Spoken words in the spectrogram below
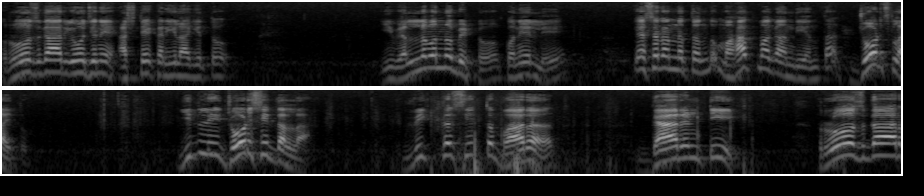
ರೋಜ್ಗಾರ್ ಯೋಜನೆ ಅಷ್ಟೇ ಕರೆಯಲಾಗಿತ್ತು ಇವೆಲ್ಲವನ್ನು ಬಿಟ್ಟು ಕೊನೆಯಲ್ಲಿ ಹೆಸರನ್ನು ತಂದು ಮಹಾತ್ಮ ಗಾಂಧಿ ಅಂತ ಜೋಡಿಸಲಾಯಿತು. ಇಲ್ಲಿ ಜೋಡಿಸಿದ್ದಲ್ಲ, ವಿಕಸಿತ ಭಾರತ್ ಗ್ಯಾರಂಟಿ ರೋಜ್ಗಾರ್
